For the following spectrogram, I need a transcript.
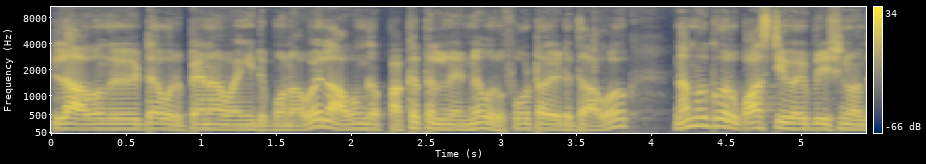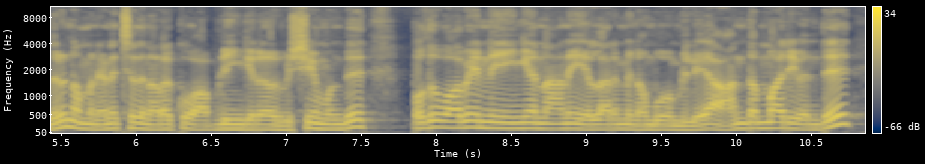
இல்லை அவங்ககிட்ட ஒரு பேனா வாங்கிட்டு போனாவோ இல்லை அவங்க பக்கத்தில் நின்று ஒரு ஃபோட்டோ எடுத்தாவோ நமக்கு ஒரு பாசிட்டிவ் வைப்ரேஷன் வந்துடும் நம்ம நினச்சது நடக்கும் அப்படிங்கிற ஒரு விஷயம் வந்து பொதுவாகவே நீங்கள் நானே எல்லாருமே நம்புவோம் இல்லையா? அந்த மாதிரி வந்து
